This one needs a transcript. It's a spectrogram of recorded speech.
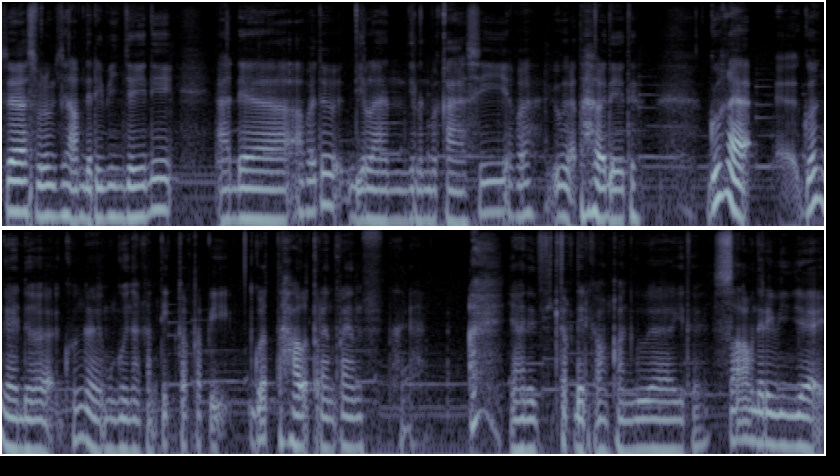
so, sebelum salam dari Binjai ini ada apa tuh Dilan Dilan Bekasi apa? Gue nggak tahu deh itu gue nggak gue nggak ada gue nggak menggunakan TikTok tapi gue tahu tren-tren yang ada di TikTok dari kawan-kawan gue gitu. Salam dari Binjai.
